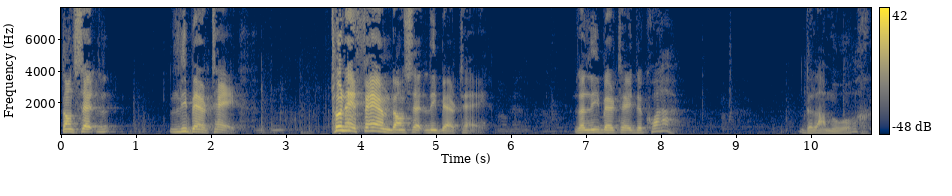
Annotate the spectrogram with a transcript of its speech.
dans cette liberté. Tenez ferme dans cette liberté. La liberté de quoi? De l'amour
